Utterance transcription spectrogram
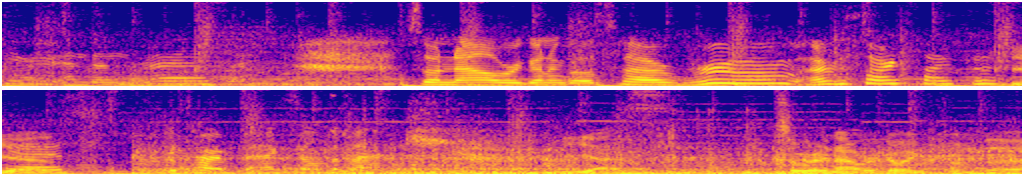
here and then rest. so now we're gonna go to our room. I'm so excited. Yes. With our bags on the back. Yes. So right now we're going from the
